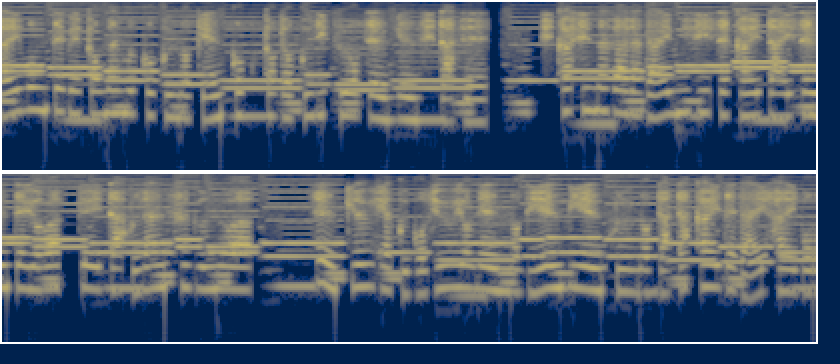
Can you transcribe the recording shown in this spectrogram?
サイゴンでベトナム国の建国と独立を宣言したぜ。しかしながら第二次世界大戦で弱っていたフランス軍は、1954年のディエンビエン風の戦いで大敗北。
